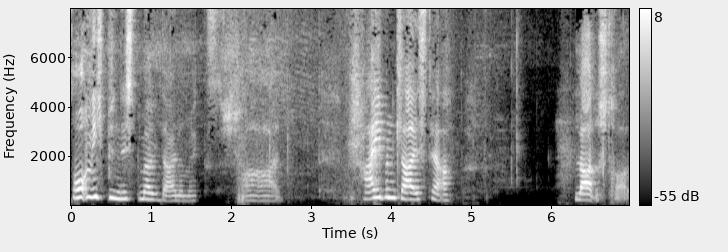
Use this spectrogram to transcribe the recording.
Oh, und ich bin nicht mehr Dynamax. Schade. Scheibenkleister. Ladestrahl.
